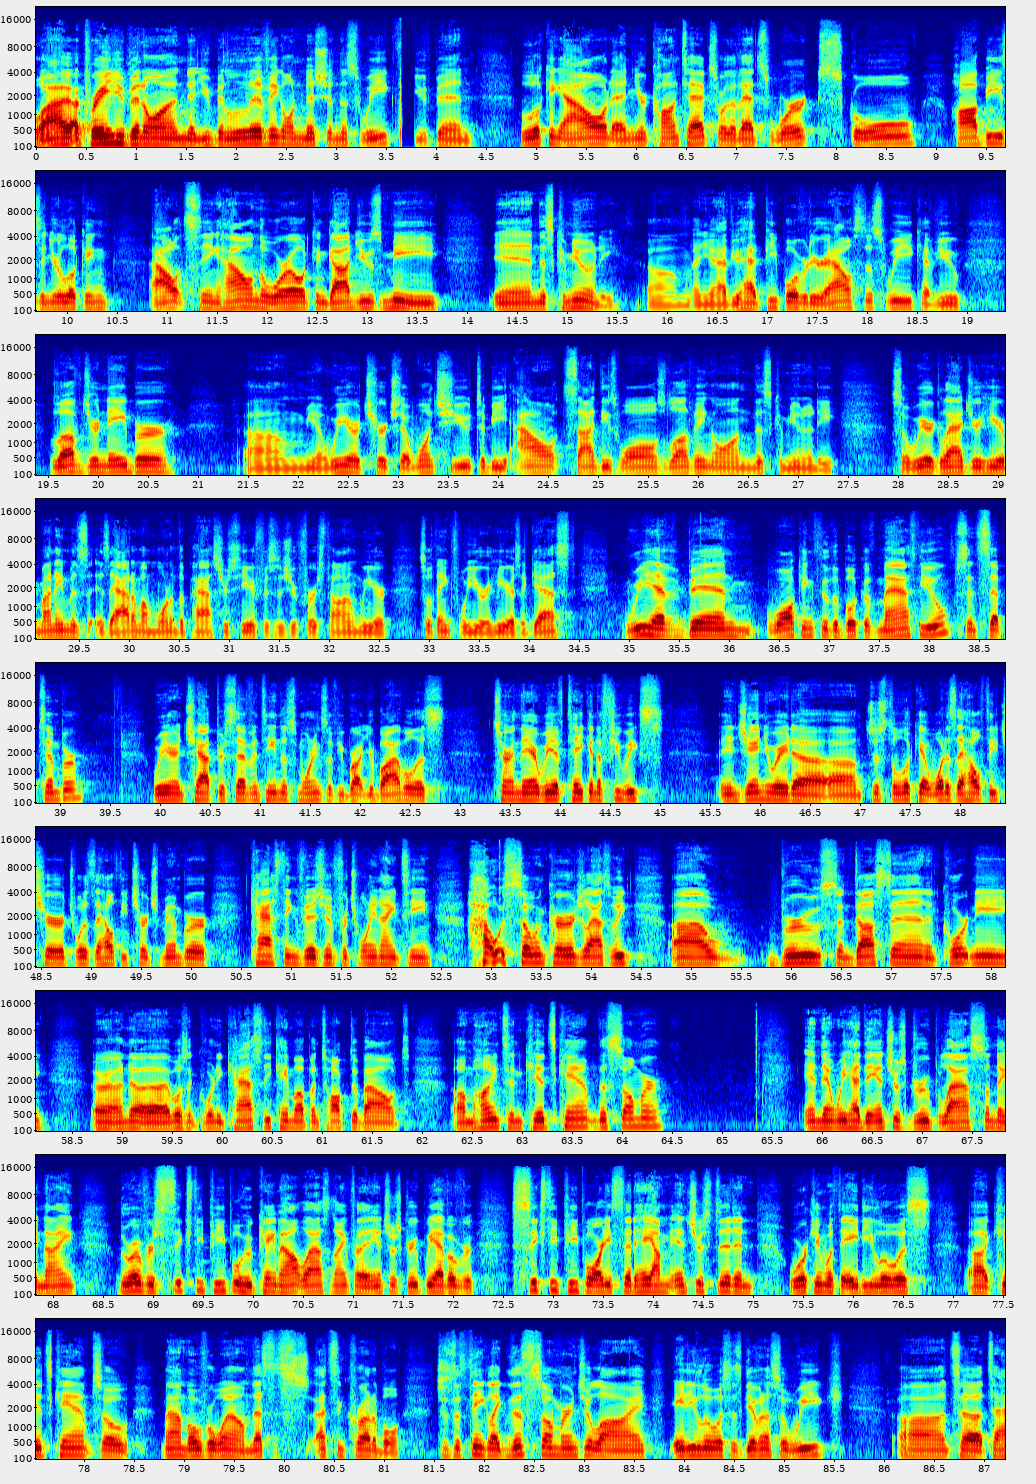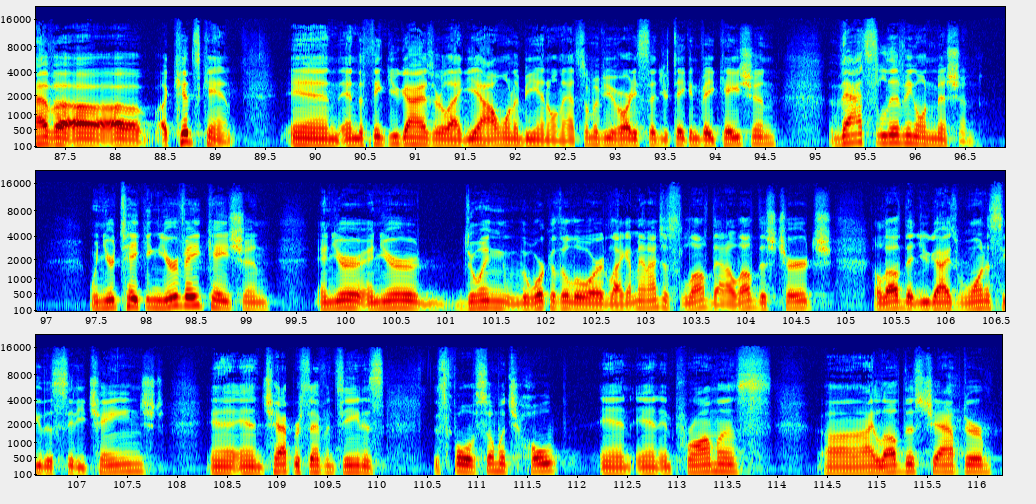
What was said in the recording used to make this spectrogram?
Well, I, I, pray you've been on, that you've been living on mission this week, that you've been looking out and your context, whether that's work, school, hobbies, and you're looking out, seeing how in the world can God use me in this community. Um, and you, have you had people over to your house this week? Have you loved your neighbor? Um, you know, we are a church that wants you to be outside these walls, loving on this community. So we are glad you're here. My name is, is Adam. I'm one of the pastors here. If this is your first time, we are so thankful you are here as a guest. We have been walking through the book of Matthew since September. We are in chapter 17 this morning, so if you brought your Bible, let's turn there. We have taken a few weeks in January to uh, just to look at what is a healthy church, what is a healthy church member, casting vision for 2019. I was so encouraged last week. Uh, Bruce and Dustin and Courtney, uh, no, uh, it wasn't Courtney, Cassidy came up and talked about um, Huntington Kids Camp this summer. And then we had the interest group last Sunday night. There were over 60 people who came out last night for that interest group. We have over 60 people already said, Hey, I'm interested in working with the A.D. Lewis uh, Kids Camp. So, man, I'm overwhelmed. That's, that's incredible. Just to think, like this summer in July, A.D. Lewis has given us a week uh, to, to have a, a, a, kids camp. And, and to think you guys are like, yeah, I want to be in on that. Some of you have already said you're taking vacation. That's living on mission. When you're taking your vacation and you're, and you're doing the work of the Lord, like, man, I just love that. I love this church. I love that you guys want to see this city changed. And, and chapter 17 is, is full of so much hope and, and, and promise uh, I love this chapter.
